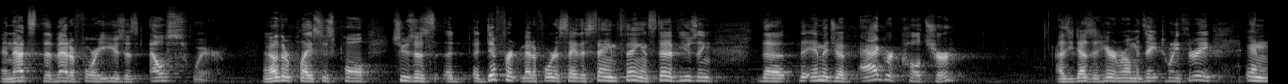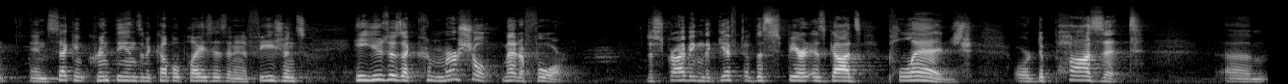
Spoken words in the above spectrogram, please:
And that's the metaphor he uses elsewhere. In other places, Paul chooses a, a different metaphor to say the same thing. Instead of using the, the image of agriculture, as he does it here in Romans 8:23 and in 2 Corinthians in a couple places and in Ephesians he uses a commercial metaphor describing the gift of the Spirit as God's pledge or deposit, um,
